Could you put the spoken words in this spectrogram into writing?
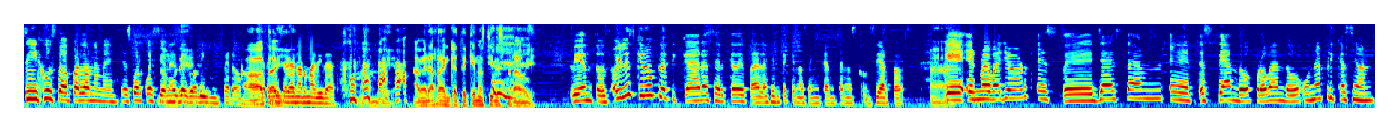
Sí, justo, perdóneme, es por cuestiones de Godín, pero ah, a la normalidad. a ver, arráncate, ¿qué nos tienes para hoy? Vientos. Hoy les quiero platicar acerca de, para la gente que nos encantan los conciertos, que en Nueva York este, ya están eh, testeando, probando una aplicación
